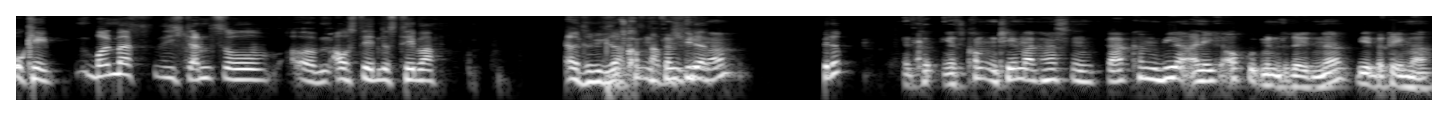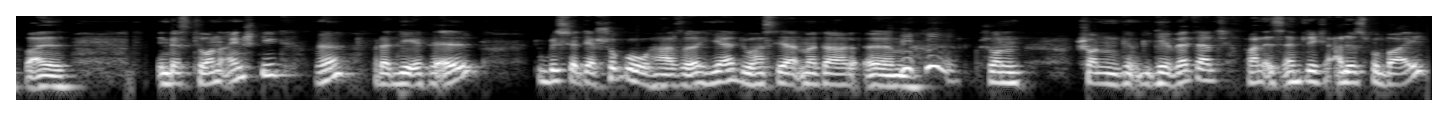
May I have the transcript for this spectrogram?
Okay, wollen wir es nicht ganz so ähm, ausdehnen, das Thema? Also wie gesagt, jetzt kommt ein wieder. Thema. Bitte? Jetzt, jetzt, kommt ein Thema, Carsten, da können wir eigentlich auch gut mitreden, ne? Wir Bremer, weil Investoreneinstieg, ne? Bei der DFL, du bist ja der Schokohase hier, du hast ja immer da ähm, schon schon gewettert, wann ist endlich alles vorbei?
